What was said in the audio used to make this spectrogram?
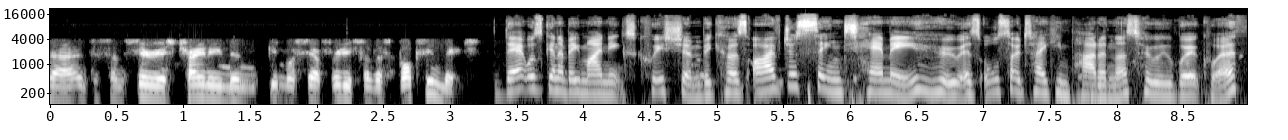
uh, into some serious training and get myself ready for this boxing match. That was going to be my next question because I've just seen Tammy, who is also taking part in this, who we work with,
